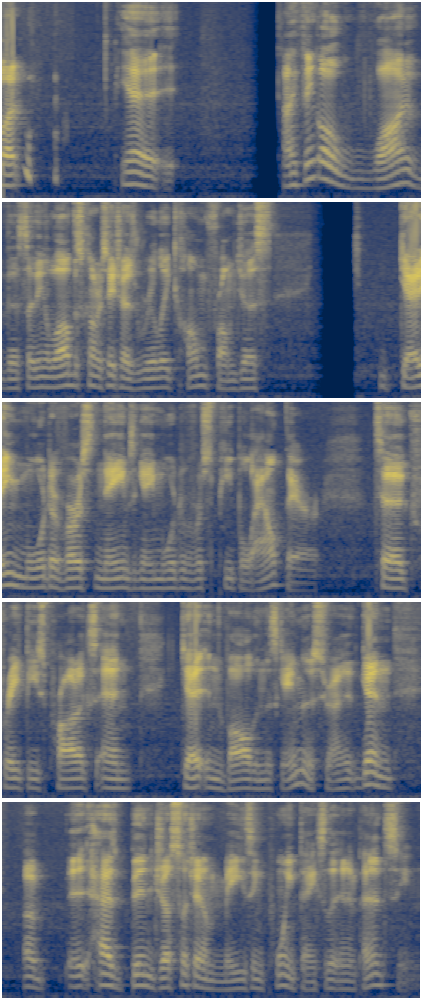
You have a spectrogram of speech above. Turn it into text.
but yeah, I think a lot of this, I think a lot of this conversation has really come from just getting more diverse names and getting more diverse people out there to create these products and get involved in this game industry. And again, uh, it has been just such an amazing point thanks to the independent scene.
